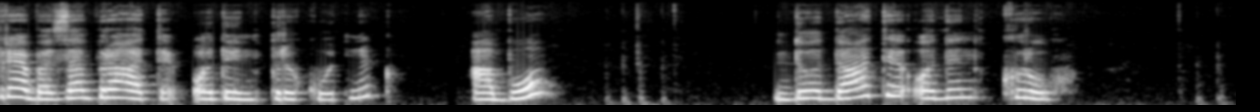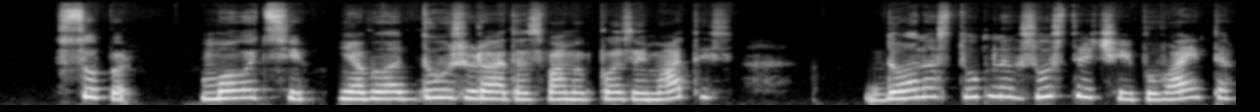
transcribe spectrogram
Треба забрати один трикутник або додати один круг. Супер! Молодці! Я була дуже рада з вами позайматись. До наступних зустрічей. Бувайте!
